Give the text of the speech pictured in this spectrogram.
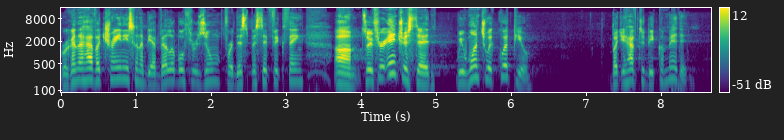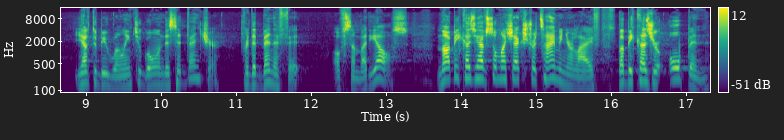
We're going to have a training, it's going to be available through Zoom for this specific thing. Um, so if you're interested, we want to equip you, but you have to be committed. You have to be willing to go on this adventure for the benefit of somebody else. Not because you have so much extra time in your life, but because you're open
